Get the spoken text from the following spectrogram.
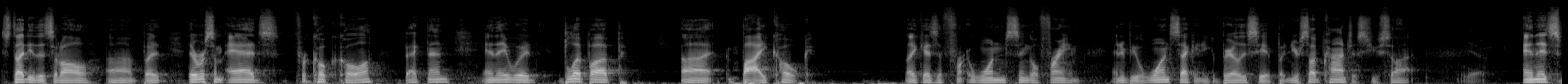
studied this at all, uh, but there were some ads for Coca Cola back then, and they would blip up uh, "Buy Coke," like as a fr- one single frame, and it'd be one second. You could barely see it, but in your subconscious, you saw it. Yeah. And it's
